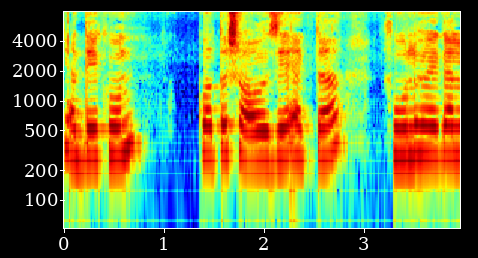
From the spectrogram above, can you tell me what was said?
আর দেখুন কত সহজে একটা ফুল হয়ে গেল।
